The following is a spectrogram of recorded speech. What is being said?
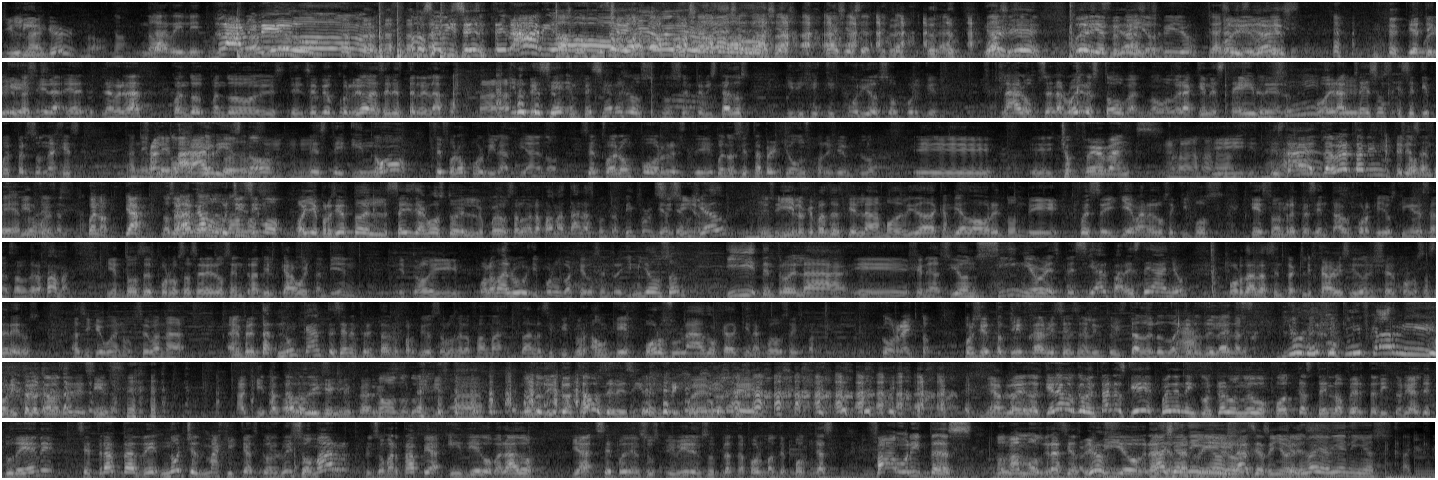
Jim Langer? No. No, No. Larry Little. ¡Larry Little! ¡José Bicentenario! muchas, gracias, gracias. Gracias. Gracias. Muy bien. amigo. Muy bien, Felicidades, Pepillo. Pepillo. Gracias. Muy bien, muy bien. Felicidades. Fíjate Muy bien. que Gracias. era- era- la verdad, cuando, cuando este, se me ocurrió hacer este relajo, empecé, empecé a ver los, los entrevistados y dije, qué curioso, porque, claro, pues era Roger Staubach, ¿no? O era Ken Stabler, o era esos, ese tipo de personajes Tan Franco Harris, ¿no? Este, y no, se fueron por Vilapiano, se fueron por, este, bueno, sí está Bert Jones, por ejemplo, eh, eh, Chuck Fairbanks. Ajá, ajá. Y, y está, la verdad está bien interesante, Chuck bien Fairbanks. interesante. Bueno, ya, nos Ya, alargamos ya nos muchísimo. Oye, por cierto, el 6 de agosto el juego Salón de la Fama Dallas contra Pittsburgh ya Sí, se ha anunciado. Sí, y lo que pasa es que la modalidad ha cambiado ahora en donde pues se llevan a los equipos que son representados por aquellos que ingresan al Salón de la Fama. Y entonces por los acereros entra Bill Cowher también eh, Troy Polamalu y por los vaqueros entra Jimmy Johnson. Y dentro de la eh, generación senior especial para este año, por Dallas entra Cliff Harris y Don Shell por los acereros. Así que bueno, se van a, a enfrentar. Nunca antes se han enfrentado en un partido de Salón de la Fama Dallas y Pittsburgh, aunque por su lado cada quien ha jugado seis partidos. Correcto. Por cierto, Cliff Harris es el entrevistado de los vaqueros Ah, de. Dallas. Yo dije Cliff Harris. Ahorita lo acabas de decir. Aquí lo acabas no de dije decir. Cliff Harris. No, no lo dijiste. No lo, di- lo acabas de decir. Enrique. Bueno, que. Ni hablar. Bueno, queremos comentarles que pueden encontrar un nuevo podcast en la oferta editorial de TUDN. Se trata de Noches Mágicas con Luis Omar, Luis Omar Tapia y Diego Balado. Ya se pueden suscribir en sus plataformas de podcast favoritas. Nos vamos. Gracias, Adiós. Pepillo. Gracias, Gracias, niños. Gracias, señores. Que les vaya bien, niños. Bye.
